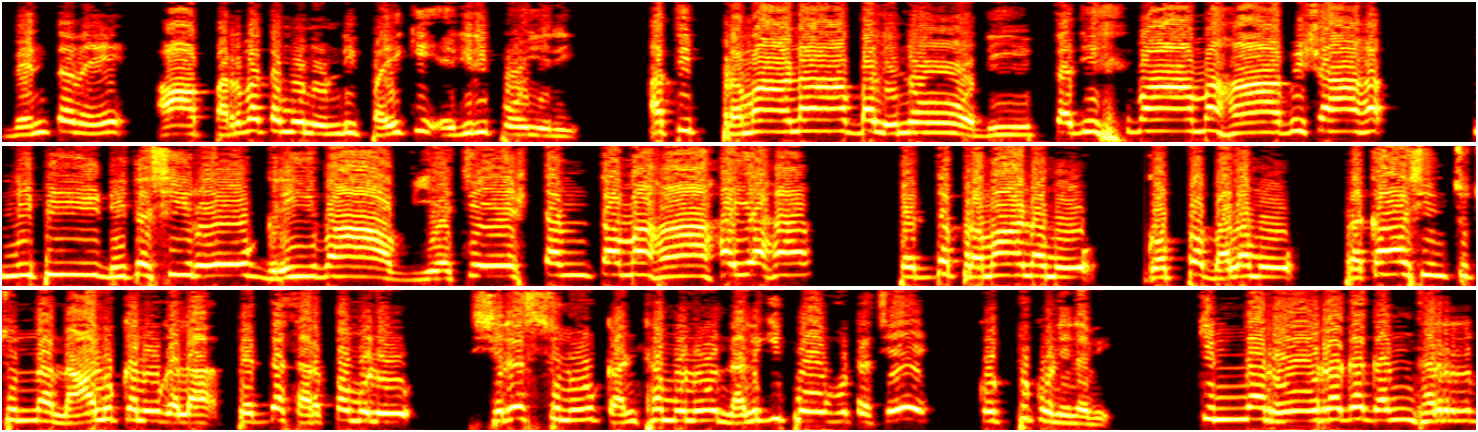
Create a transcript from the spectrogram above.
వెంటనే ఆ పర్వతము నుండి పైకి ఎగిరిపోయిరి. అతి ప్రమాణా బలినో దీప్త జిహ్వా మహావిషా నిపీడిత శిరో గ్రీవా వ్యచేష్టంత మహాహయ పెద్ద ప్రమాణము గొప్ప బలము ప్రకాశించుచున్న నాలుకలు గల పెద్ద సర్పములు శిరస్సులు కంఠములు నలిగిపోవుటచే కొట్టుకొనినవి. కిన్నరోరగ గంధర్వ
